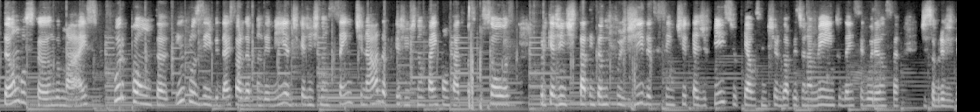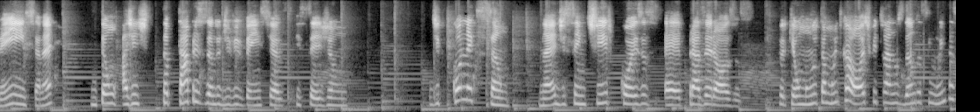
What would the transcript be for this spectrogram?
estão buscando mais por conta, inclusive, da história da pandemia, de que a gente não sente nada, porque a gente não está em contato com as pessoas, porque a gente está tentando fugir desse sentir que é difícil, que é o sentir do aprisionamento, da insegurança de sobrevivência, né? Então, a gente está precisando de vivências que sejam de conexão, né? De sentir coisas é, prazerosas, porque o mundo está muito caótico e está nos dando assim muitas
